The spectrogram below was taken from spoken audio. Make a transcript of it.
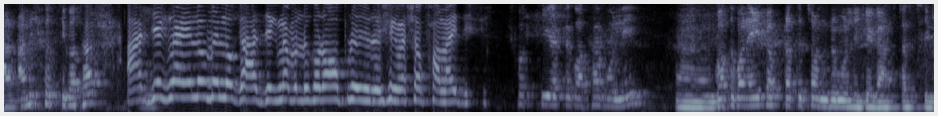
আর আমি সত্যি কথা আর যেগুলা এলোমেলো গাছ যেগুলা মনে করো অপ্রয়োজনীয় সেগুলা সব ফালাই দিছি। সত্যি একটা কথা বলি। গতবার এই টপটাতে চন্দ্রমল্লিকা গাছটা ছিল।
